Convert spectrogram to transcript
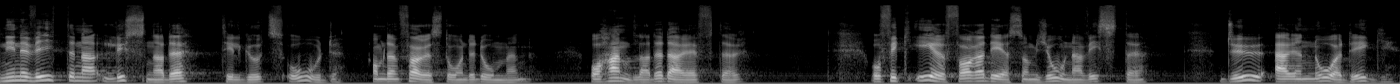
Nineviterna lyssnade till Guds ord om den förestående domen och handlade därefter och fick erfara det som Jona visste. Du är en nådig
